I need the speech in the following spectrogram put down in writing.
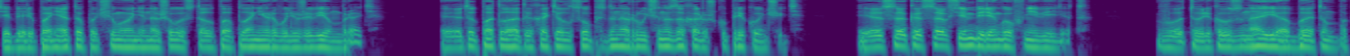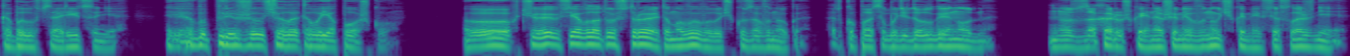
Теперь понятно, почему они нашего столпа планировали живьем брать. Этот потлатый хотел собственноручно Захарушку прикончить. Ясака совсем берегов не видит. Вот только узнаю я об этом, пока был в Царицыне, я бы прижучил этого япошку. Ох, я все Влад устроит ему выволочку за внука. Откупаться будет долго и нудно. Но с Захарушкой и нашими внучками все сложнее.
